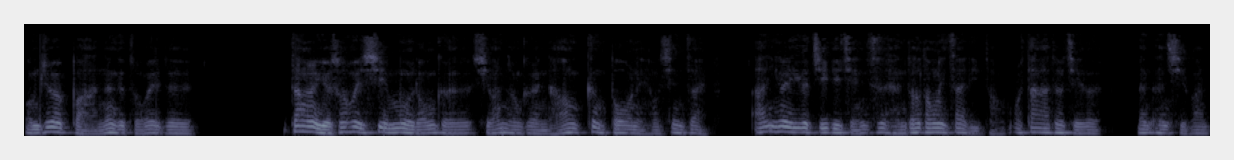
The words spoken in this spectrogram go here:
我们就要把那个所谓的，当然有时候会羡慕荣格，喜欢荣格人好像更多呢。我现在啊，因为一个集体潜意识很多东西在里头，我大家都觉得很很喜欢。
